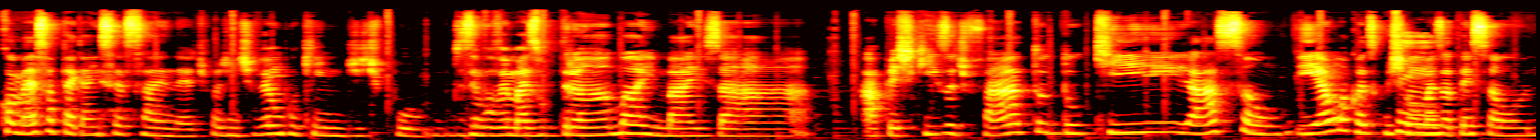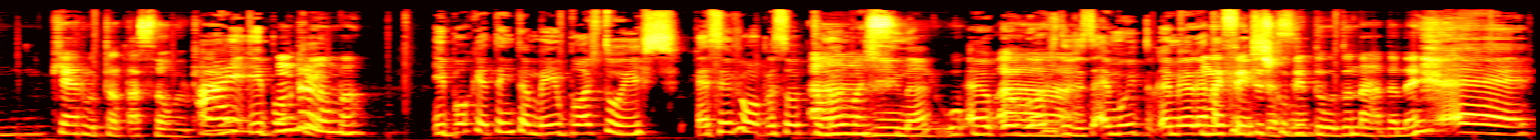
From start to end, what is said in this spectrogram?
começa a pegar em CSI, né? Tipo, a gente vê um pouquinho de, tipo, desenvolver mais o drama e mais a, a pesquisa de fato do que a ação. E é uma coisa que me chama mais atenção. Eu não quero tanta ação, eu quero Ai, um drama. E porque tem também o plot twist. É sempre uma pessoa que tu ah, não imagina. O, o, eu, eu a... gosto disso. É muito. É meio Agatha um Christie. Um efeito assim. do nada, né? É.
